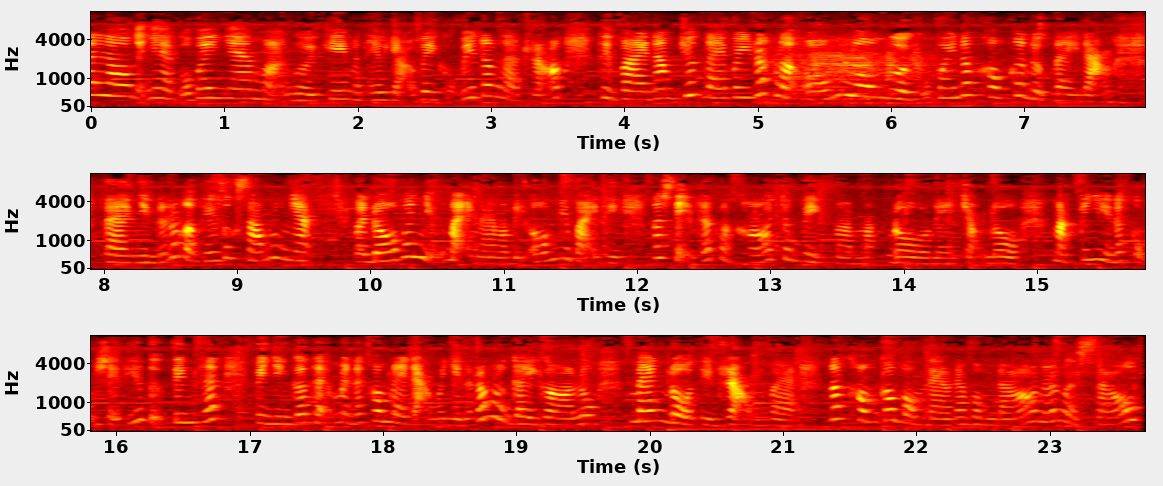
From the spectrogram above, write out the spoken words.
Hello cả nhà của Vi nha, Mọi người khi mà theo dõi Vi cũng biết rất là rõ. Thì vài năm trước đây Vi rất là ốm luôn, Người của Vi nó không có được đầy đặn Và nhìn nó rất là thiếu sức sống luôn nha và đối với những bạn nào mà bị ốm như vậy thì nó sẽ rất là khó trong việc mà mặc đồ nè chọn đồ. Mặc cái gì nó cũng sẽ thiếu tự tin hết. Vì nhìn cơ thể mình nó không đầy đặn và nhìn nó rất là gầy gò luôn. Mang đồ thì rộng và nó không có vòng nào ra vòng đó nó rất là xấu.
